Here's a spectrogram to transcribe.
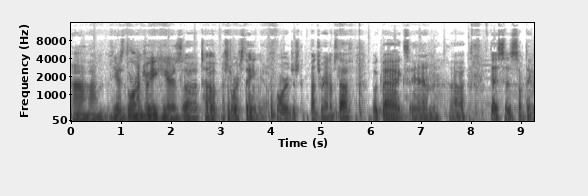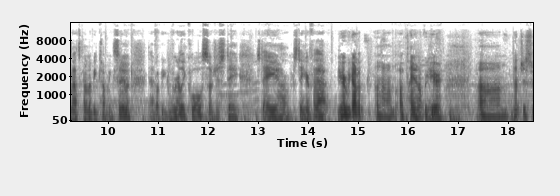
Um, here's the laundry. Here's a tub, a storage thing for just a bunch of random stuff. Book bags and uh, this is something that's going to be coming soon. That'll be really cool. So just stay, stay, um, stay here for that. Here we got a, um, a plant over here um, that just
